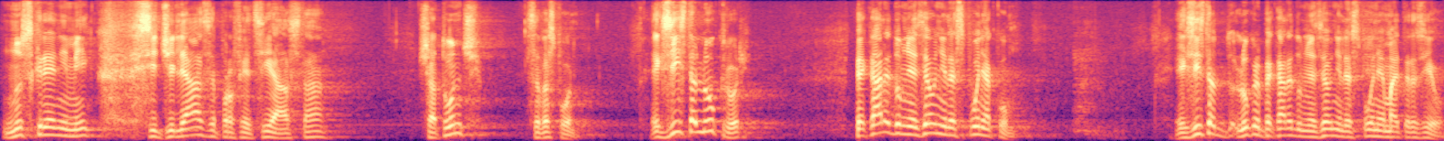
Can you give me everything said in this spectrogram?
Nu scrie nimic, sigilează profeția asta și atunci, să vă spun, există lucruri pe care Dumnezeu ni le spune acum. Există lucruri pe care Dumnezeu ni le spune mai târziu.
